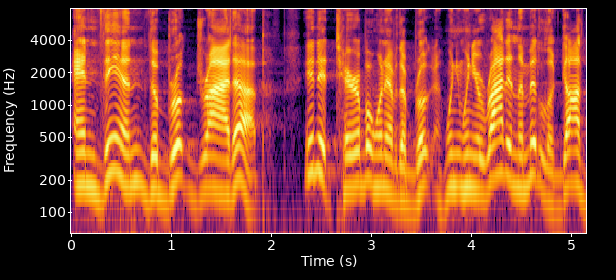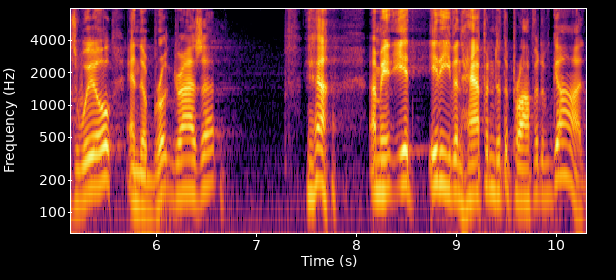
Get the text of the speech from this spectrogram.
and then the brook dried up. Isn't it terrible whenever the brook, when, when you're right in the middle of God's will and the brook dries up? Yeah, I mean, it, it even happened to the prophet of God.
